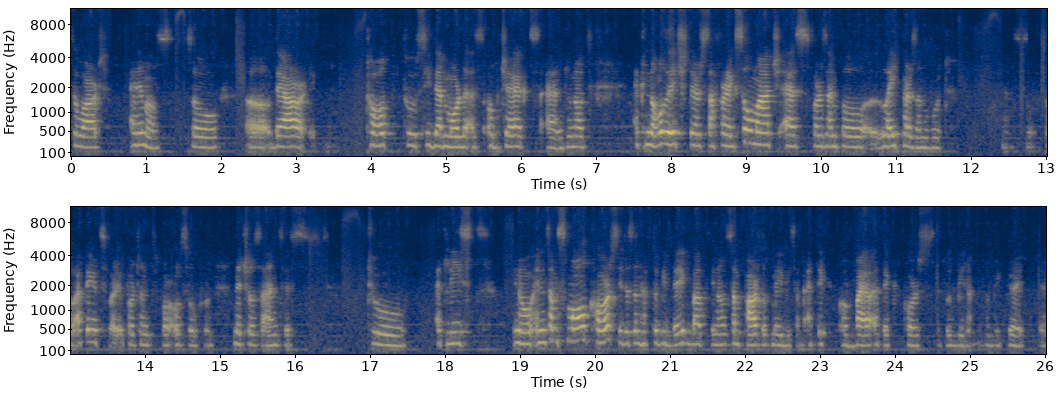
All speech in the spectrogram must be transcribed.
toward animals. So uh, they are taught to see them more as objects and do not acknowledge their suffering so much as, for example, layperson would. So, so I think it's very important for also for natural scientists to at least, you know, in some small course, it doesn't have to be big, but you know, some part of maybe some ethic or bioethic course, it would be, would be great. Yeah.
